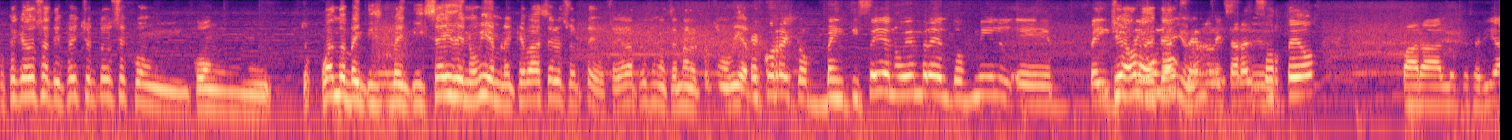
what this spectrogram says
¿usted quedó satisfecho entonces con, con, ¿Cuándo es 20 26 de noviembre? ¿En qué va a ser el sorteo? Sería la próxima semana, el próximo viernes. Es correcto, 26 de noviembre del 2021 Sí, ahora de este año, se ¿no? realizará el Sí. sorteo para lo que sería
